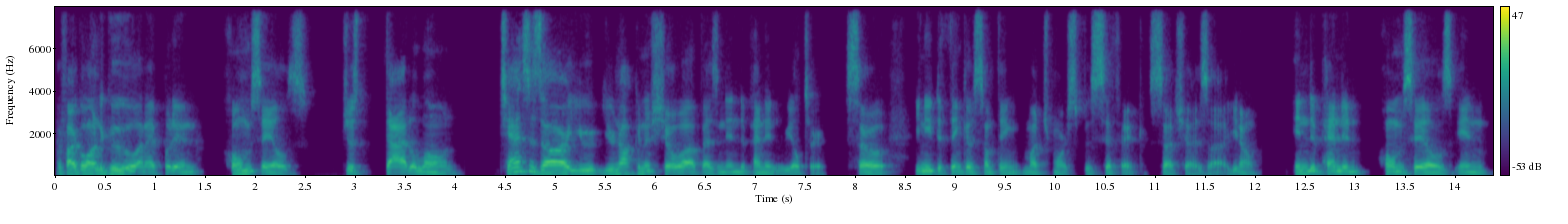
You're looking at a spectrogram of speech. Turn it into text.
if I go onto Google and I put in home sales, just that alone, chances are you you're not going to show up as an independent realtor. So you need to think of something much more specific, such as uh, you know independent home sales in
